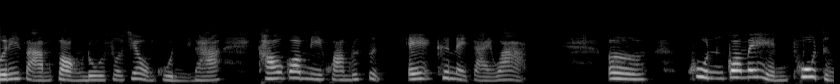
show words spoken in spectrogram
ือที่สามส่องดูโซเชียลของคุณนะคะเขาก็มีความรู้สึกเอ๊ะขึ้นในใจว่า เออ คุณก็ไม่เห็นพูดถึง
